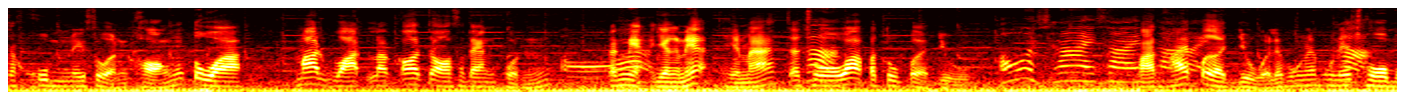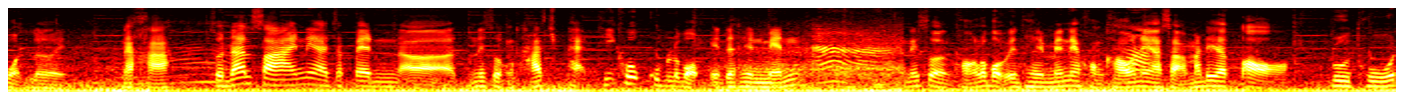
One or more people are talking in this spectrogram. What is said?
จะคุมในส่วนของตัวมาตรวัดแล้วก็จอแสดงผลอ๋อแล้วเนี่ยอย่างเนี้ยเห็นไหมจะโชว์ค่ะว่าประตูเปิดอยู่อ๋อใช่ใช่ฝาท้ายใช่เปิดอยู่อะไรพวกนี้พวกนี้ค่ะโชว์หมดเลยนะคะอืมส่วนด้านซ้ายเนี่ยจะเป็นเอ่อในส่วนของทัชแพดที่ควบคุมระบบ Entertainment อ่าในส่วนของระบบ Entertainment เนี่ยของเขาค่ะเนี่ยสามารถที่จะต่อบลูทูธ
